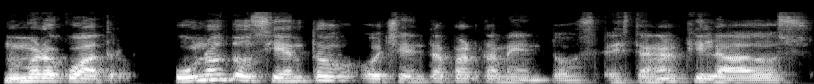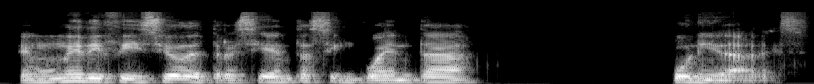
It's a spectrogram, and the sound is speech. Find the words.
Número 4. Unos 280 apartamentos están alquilados en un edificio de 350 unidades.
